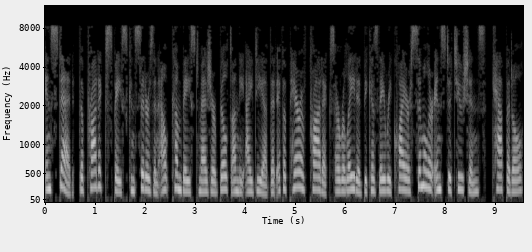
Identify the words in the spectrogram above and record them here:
Instead, the product space considers an outcome-based measure built on the idea that if a pair of products are related because they require similar institutions, capital,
